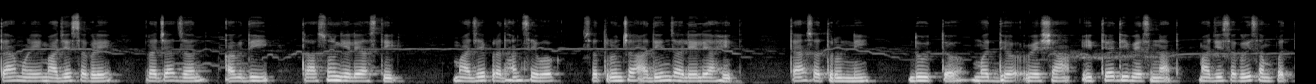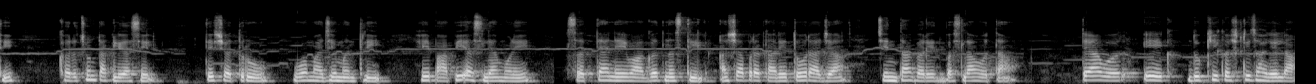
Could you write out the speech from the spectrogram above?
त्यामुळे माझे सगळे प्रजाजन अगदी त्रासून गेले असतील. माझे प्रधान सेवक शत्रूंच्या अधीन झालेले आहेत. त्या शत्रूंनी दूत मद्य वेशा इत्यादी व्यसनात माझी सगळी संपत्ती खर्चून टाकली असेल. ते शत्रू व माझे मंत्री हे पापी असल्यामुळे सत्याने वागत नसतील अशा प्रकारे तो राजा चिंता करीत बसला होता. त्यावर एक दुःखी कष्टी झालेला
